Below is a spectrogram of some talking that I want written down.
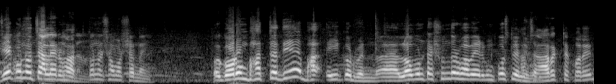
যে কোনো চালের ভাত কোনো সমস্যা নাই। ওই গরম ভাতটা দিয়ে ভা- ই করবেন লবণটা সুন্দরভাবে এরকম কষলে আচ্ছা নেবেন। আরেকটা করেন।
